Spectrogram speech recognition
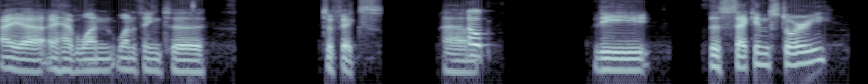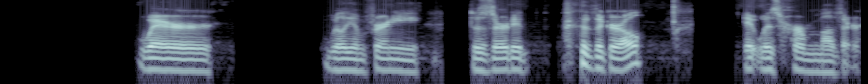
I uh, I have one one thing to to fix. Um, oh, the the second story where William Fernie deserted the girl, it was her mother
